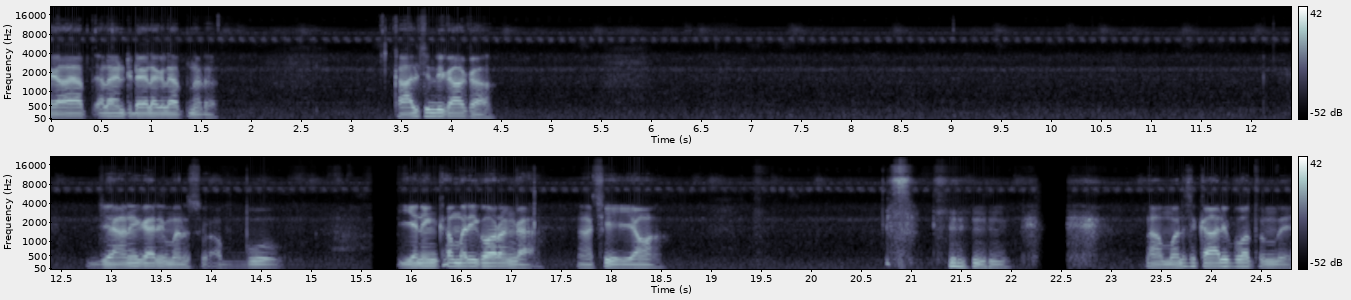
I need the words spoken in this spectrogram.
ఎలా ఎలాంటి డైలాగ్ వేస్తున్నాడు కాల్చింది కాక. జాని గారి మనసు. అబ్బో! ఈయన ఇంకా మరీ ఘోరంగా. చెయ్యమా నా మనసు కాలిపోతుంది.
